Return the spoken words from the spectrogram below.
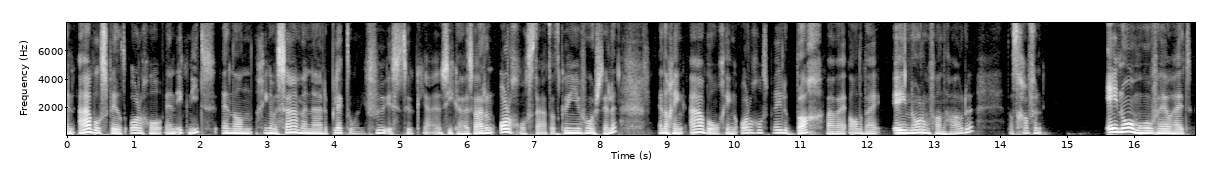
En Abel speelt orgel en ik niet. En dan gingen we samen naar de plek toe. Die VU is natuurlijk ja, een ziekenhuis waar een orgel staat. Dat kun je je voorstellen. En dan ging Abel ging orgel spelen, Bach, waar wij allebei enorm van houden. Dat gaf een enorme hoeveelheid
